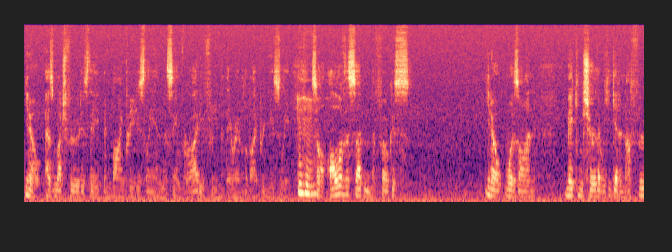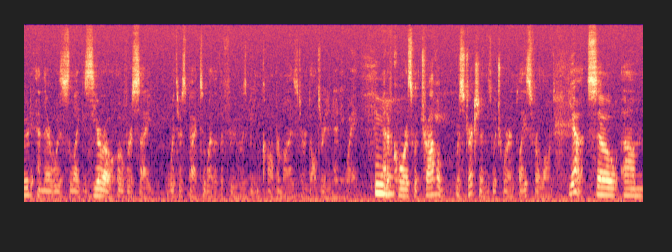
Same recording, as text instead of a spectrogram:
you know, as much food as they'd been buying previously and the same variety of food that they were able to buy previously. Mhm. So all of a sudden, the focus, you know, was on making sure that we could get enough food, and there was like zero oversight with respect to whether the food was being compromised or adulterated in any way. And of Mm. course, with travel restrictions, which were in place for a long time, yeah, so um,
